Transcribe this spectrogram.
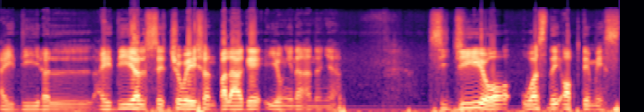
ideal ideal situation palagi yung inaano niya. Si Gio was the optimist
